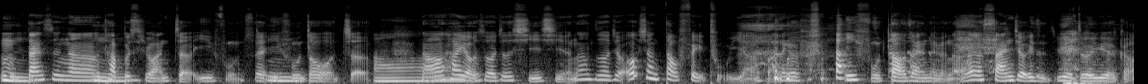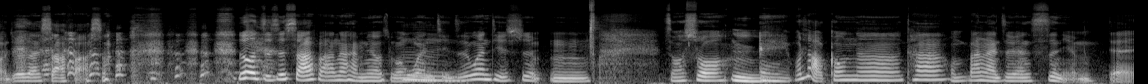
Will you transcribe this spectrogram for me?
嗯，但是呢，嗯、他不喜欢折衣服，所以衣服都我折。哦、嗯，然后他有时候就是洗一洗，那时候就哦，像倒废土一样，把那个 衣服倒在那个那，那个山就一直越堆越高，就在沙发上。如果只是沙发，那还没有什么问题，嗯、只是问题是，嗯。怎么说？嗯，哎、欸，我老公呢？他我们搬来这边四年，对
